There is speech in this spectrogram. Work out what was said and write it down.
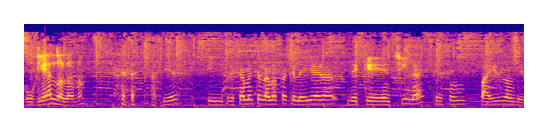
googleándolo, ¿no? así es. Y precisamente la nota que leía era de que en China, que es un país donde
